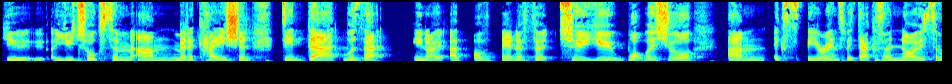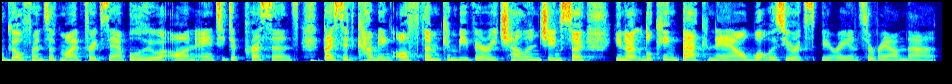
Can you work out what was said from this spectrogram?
you, you took some um, medication. Did that, was that, you know, of benefit to you? What was your um, experience with that? Because I know some girlfriends of mine, for example, who are on antidepressants, they said coming off them can be very challenging. So, you know, looking back now, what was your experience around that?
